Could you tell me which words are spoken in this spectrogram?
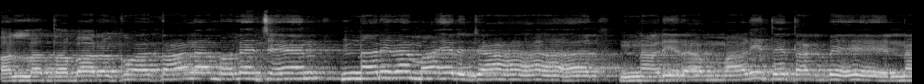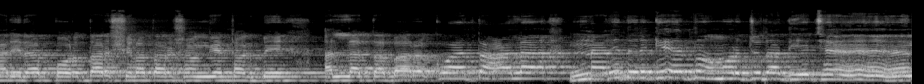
আল্লাহ তালা বলেছেন, নারীরা মায়ের জাত, নারীরা মাড়িতে থাকবে, নারীরা পর্দার শিলতার সঙ্গে থাকবে। আল্লাহ তালা নারীদেরকে এত মর্যাদা দিয়েছেন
